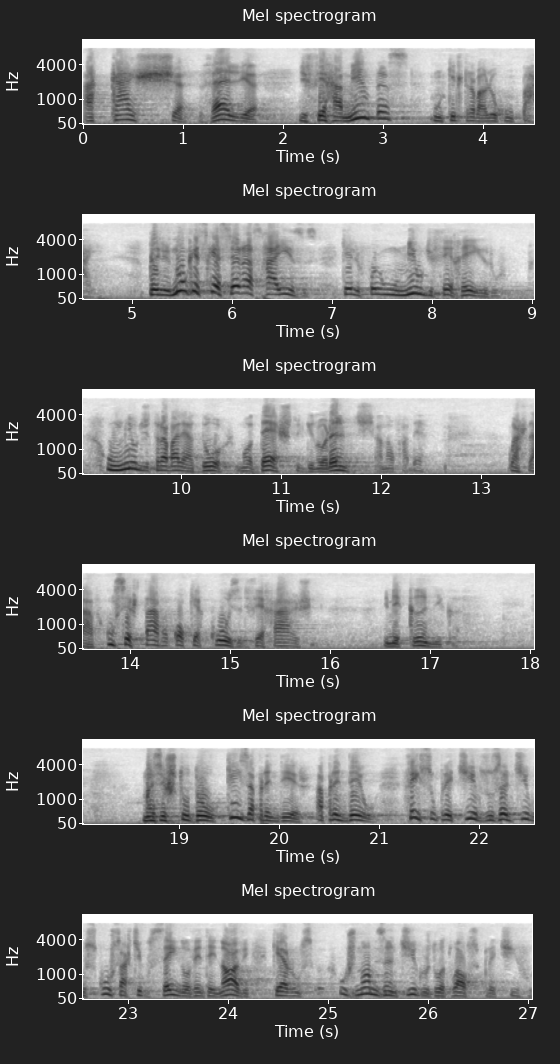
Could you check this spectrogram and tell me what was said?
a caixa velha de ferramentas com que ele trabalhou com o pai. Para ele nunca esquecer as raízes, que ele foi um humilde ferreiro, um humilde trabalhador, modesto, ignorante, analfabeto guardava, consertava qualquer coisa de ferragem, de mecânica. Mas estudou, quis aprender, aprendeu, fez supletivos, os antigos cursos, artigo 100, 99, que eram os, os nomes antigos do atual supletivo.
